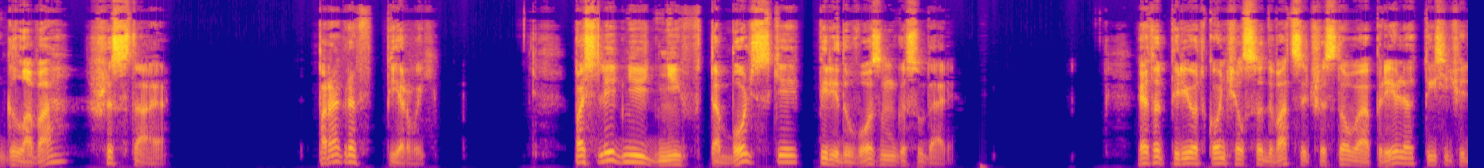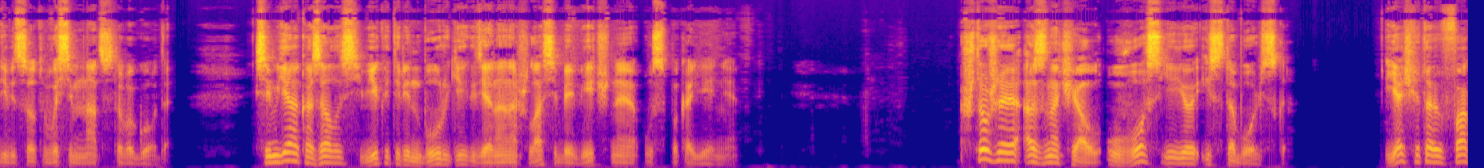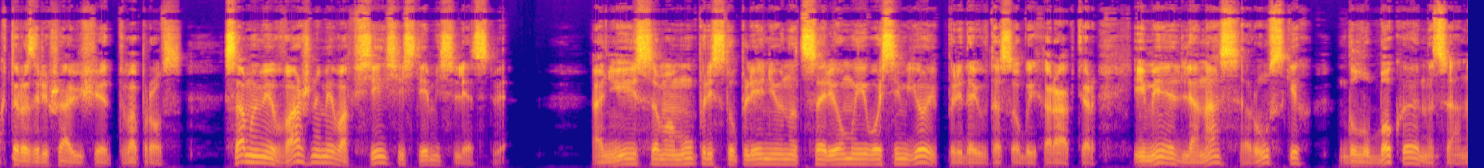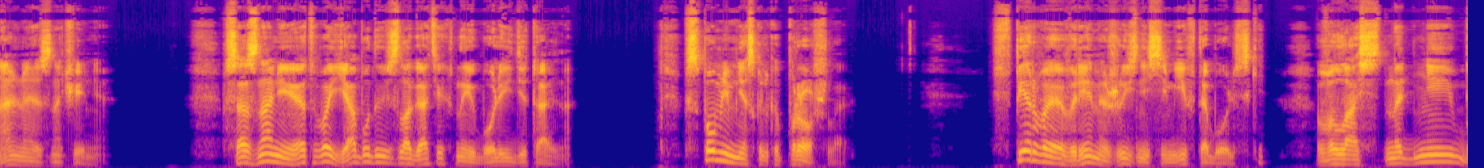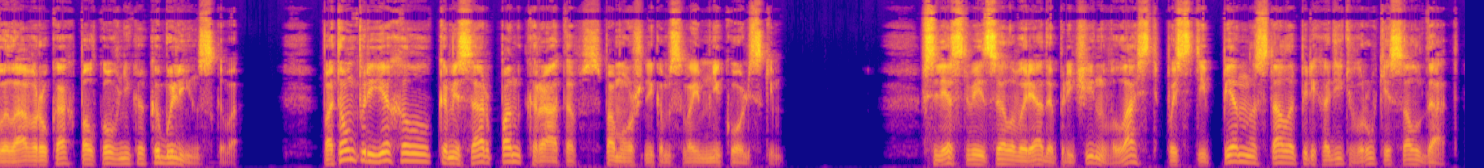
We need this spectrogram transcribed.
Глава шестая. Параграф первый. Последние дни в Тобольске перед увозом государя. Этот период кончился 26 апреля 1918 года. Семья оказалась в Екатеринбурге, где она нашла себе вечное успокоение. Что же означал увоз ее из Тобольска? Я считаю факты, разрешающие этот вопрос, самыми важными во всей системе следствия. Они самому преступлению над царем и его семьей придают особый характер, имея для нас, русских, глубокое национальное значение. В сознании этого я буду излагать их наиболее детально. Вспомним несколько прошлое. В первое время жизни семьи в Тобольске власть над ней была в руках полковника Кобылинского. Потом приехал комиссар Панкратов с помощником своим Никольским. Вследствие целого ряда причин власть постепенно стала переходить в руки солдат,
